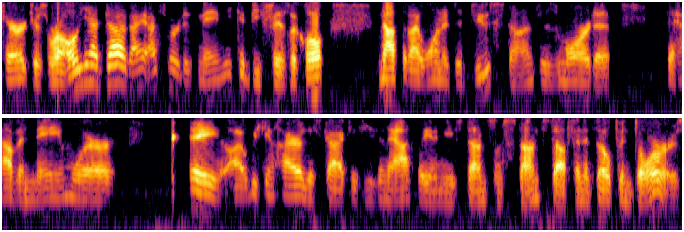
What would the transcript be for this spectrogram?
characters. Where oh yeah, Doug, I, I've heard his name. He could be physical. Not that I wanted to do stunts, is more to to have a name where hey, uh, we can hire this guy because he's an athlete and he's done some stunt stuff, and it's opened doors,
